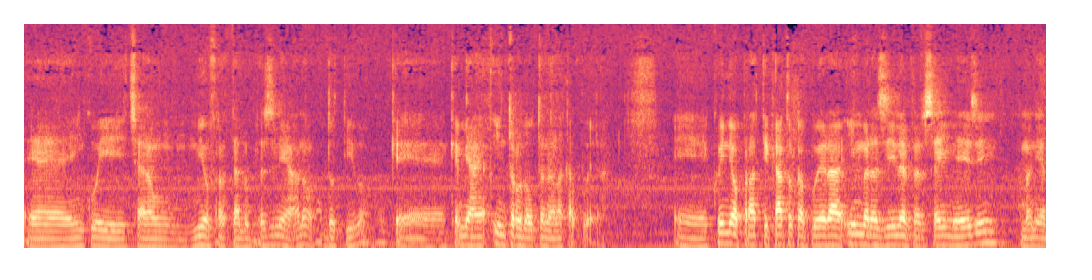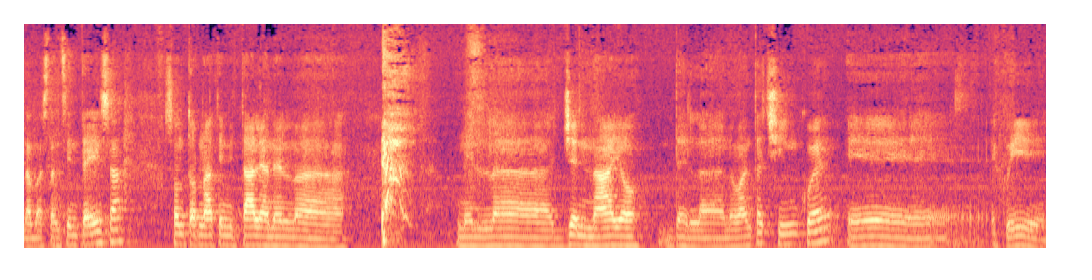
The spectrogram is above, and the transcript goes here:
eh, in cui c'era un mio fratello brasiliano adottivo che, che mi ha introdotto nella capoeira. E quindi ho praticato capoeira in Brasile per sei mesi in maniera abbastanza intensa. Sono tornato in Italia nel, nel gennaio del 95 e, e, qui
